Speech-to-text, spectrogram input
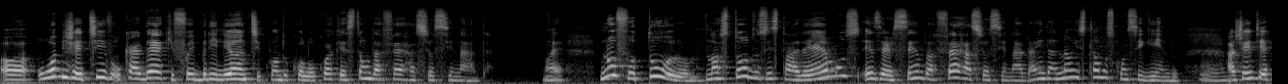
Uh, o objetivo, o Kardec foi brilhante quando colocou a questão da fé raciocinada. Não é? No futuro, nós todos estaremos exercendo a fé raciocinada. Ainda não estamos conseguindo. Uhum. A, gente,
